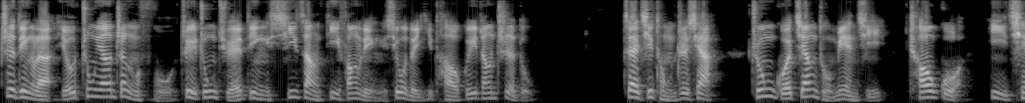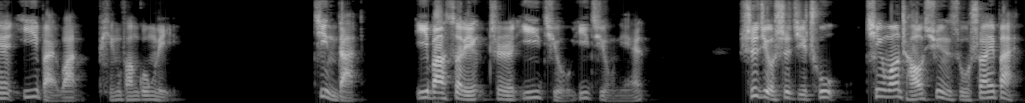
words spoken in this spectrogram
制定了由中央政府最终决定西藏地方领袖的一套规章制度。在其统治下，中国疆土面积。超过一千一百万平方公里。近代，一八四零至一九一九年，十九世纪初，清王朝迅速衰败。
